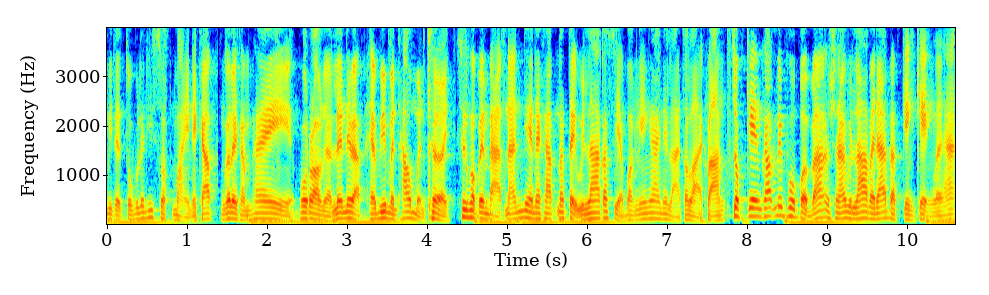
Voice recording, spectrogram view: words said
มีแต่ตัวผู้เล่นที่สดใหม่นะครับมันก็เลยทำให้พวกเราเนี่ยเล่นได้แบบ heavy mental เหมือนเคย ซึ่งพอเป็นแบบนั้นเนี่ยนะครับนักเตะวิลล่าก็เสียบอลง่ายๆในหลายต่อหลายครั้ง จบเกมครับลิเวอร์พูลเปิดบ้านเอาชนะวิลล่าไปได้แบบเก่งๆเลยฮะ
